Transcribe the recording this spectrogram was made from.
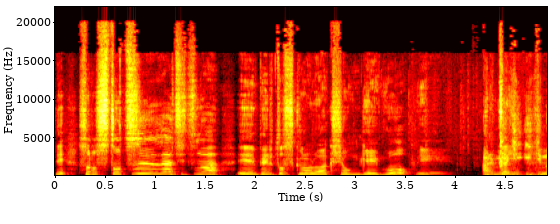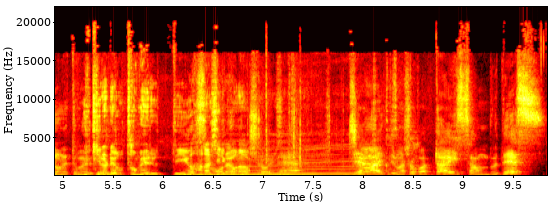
でそのスト2が実は、えーベルトスクロールアクションゲームを、えーあれ一回息息の根止める息の根を止めるっていう話にこ面白いねじゃあ行ってみましょうか。第3部です。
